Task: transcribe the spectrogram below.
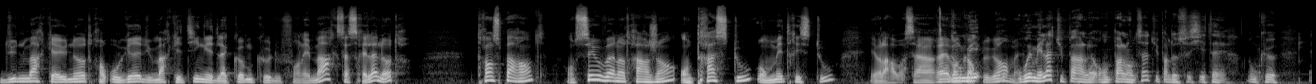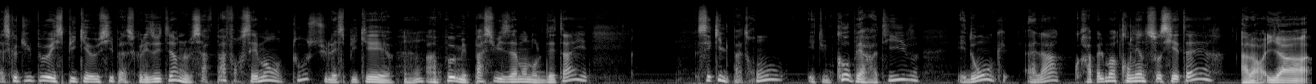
d'une marque à une autre au gré du marketing et de la com que nous font les marques, ça serait la nôtre, transparente, on sait où va notre argent, on trace tout, on maîtrise tout. Et voilà, c'est un rêve encore plus grand. Oui, mais là, tu parles, en parlant de ça, tu parles de sociétaire. Donc, euh, est-ce que tu peux expliquer aussi, parce que les auditeurs ne le savent pas forcément tous, tu l'expliquais mhm. un peu, mais pas suffisamment dans le détail. C'est qui le patron est une coopérative, et donc, elle a, rappelle-moi, combien de sociétaires? Alors, il y a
